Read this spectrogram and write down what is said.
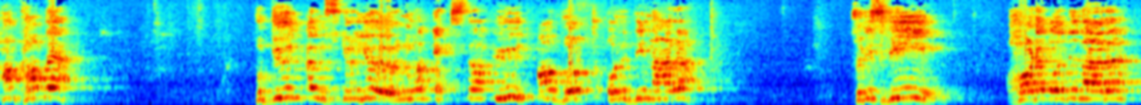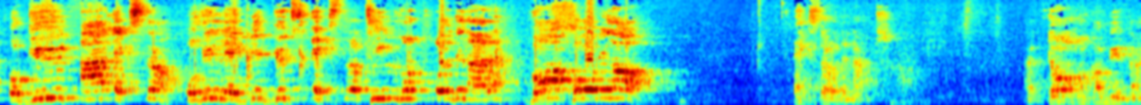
han kan det! For Gud ønsker å gjøre noe ekstra ut av vårt ordinære. Så hvis vi har det ordinære, og Gud er ekstra, og vi legger Guds ekstra til vårt ordinære, hva får vi da? Ekstraordinært. Det er da han kan begynne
